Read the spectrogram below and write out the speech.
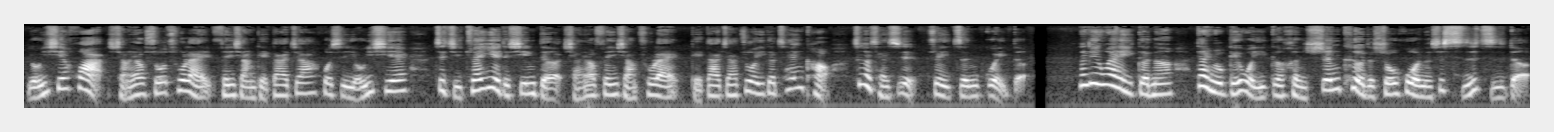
有一些话想要说出来分享给大家，或是有一些自己专业的心得想要分享出来给大家做一个参考，这个才是最珍贵的。那另外一个呢，淡如给我一个很深刻的收获呢，是实质的。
